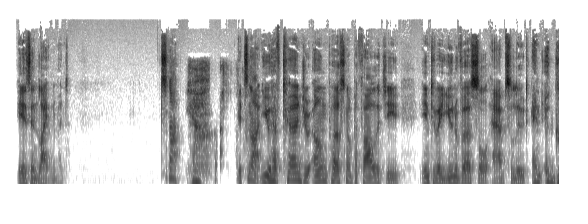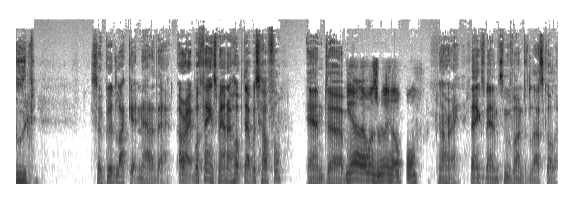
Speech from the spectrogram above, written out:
is enlightenment. It's not. yeah, It's not. You have turned your own personal pathology into a universal, absolute, and a good. So good luck getting out of that. All right. Well, thanks, man. I hope that was helpful. And um, yeah, that was really helpful. all right. Thanks, man. Let's move on to the last caller.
